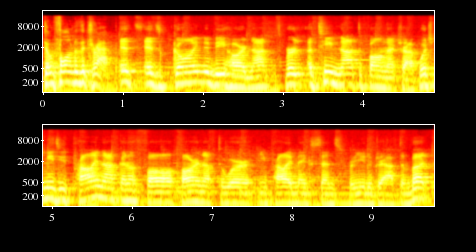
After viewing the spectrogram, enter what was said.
don't fall into the trap. It's it's going to be hard not for a team not to fall in that trap, which means he's probably not going to fall far enough to where you probably makes sense for you to draft him. But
